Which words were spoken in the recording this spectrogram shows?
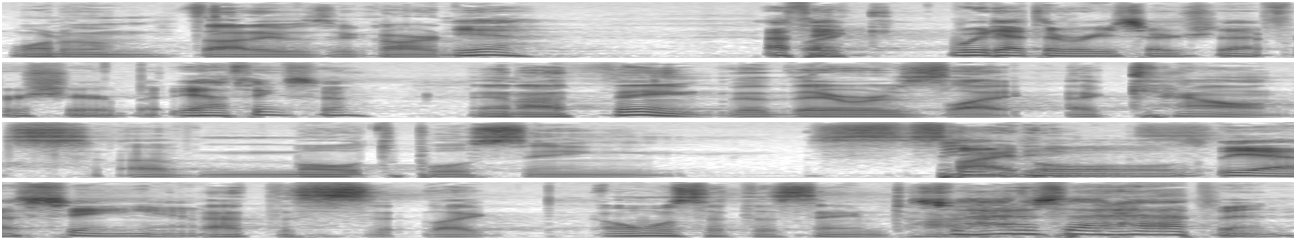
One of them thought he was a gardener. yeah. I think Like- we'd have to research that for sure, but yeah, I think so. And I think that there was like accounts of multiple seeing sightings People, yeah, seeing him. at the s- like almost at the same time. So how does that happen?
